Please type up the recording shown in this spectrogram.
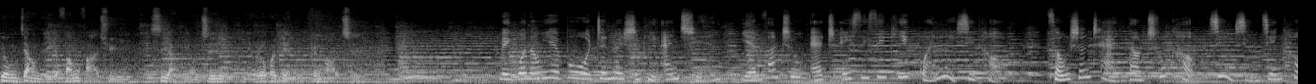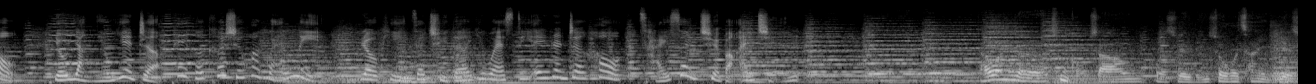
用这样的一个方法去饲养牛只，牛肉会变得更好吃。美国农业部针对食品安全研发出 HACCP 管理系统，从生产到出口进行监控，由养牛业者配合科学化管理，肉品在取得 USDA 认证后才算确保安全。台湾的进口商或是零售或餐饮业者，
